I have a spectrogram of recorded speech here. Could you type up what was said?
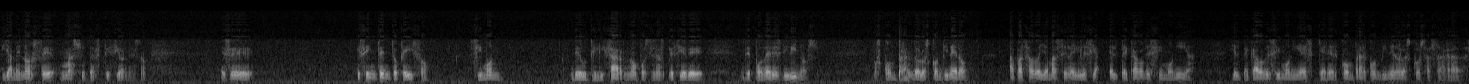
Y a menor fe, más supersticiones. Ese, ese intento que hizo Simón de utilizar ¿no? pues esa especie de, de poderes divinos, pues comprándolos con dinero, ha pasado a llamarse en la iglesia el pecado de simonía. Y el pecado de simonía es querer comprar con dinero las cosas sagradas.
